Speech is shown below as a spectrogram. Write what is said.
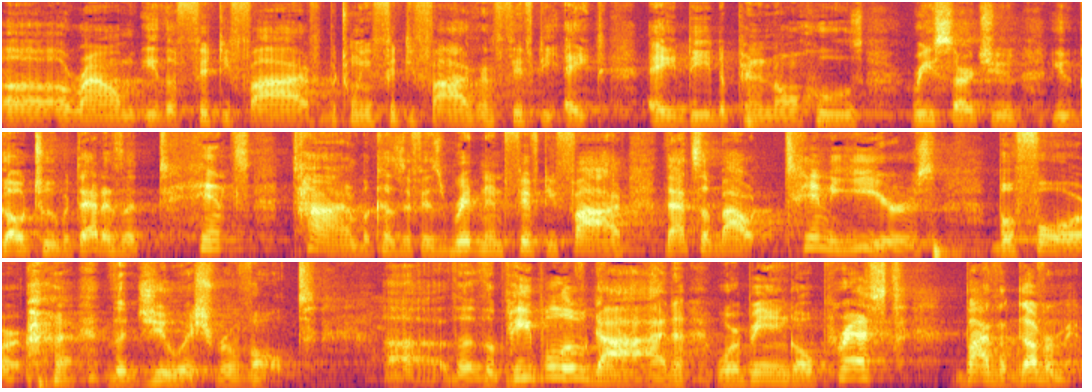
uh, around either 55, between 55 and 58 AD, depending on whose research you, you go to. But that is a tense time because if it's written in 55, that's about 10 years before the Jewish revolt. Uh, the, the people of God were being oppressed by the government.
